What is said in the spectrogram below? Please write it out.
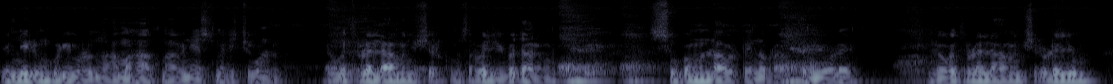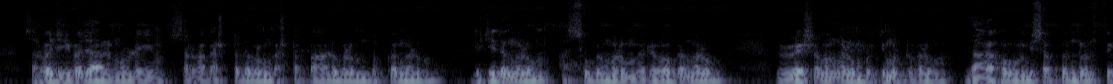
എന്നിലും കുടികൊള്ളുന്ന ആ മഹാത്മാവിനെ സ്മരിച്ചുകൊണ്ട് ലോകത്തിലുള്ള എല്ലാ മനുഷ്യർക്കും സർവജീവജാലങ്ങൾക്കും സുഖമുണ്ടാവട്ടെ എന്ന പ്രാർത്ഥനയോടെ ലോകത്തിലുള്ള എല്ലാ മനുഷ്യരുടെയും സർവജീവജാലങ്ങളുടെയും സർവ കഷ്ടതകളും കഷ്ടപ്പാടുകളും ദുഃഖങ്ങളും ദുരിതങ്ങളും അസുഖങ്ങളും രോഗങ്ങളും വിഷമങ്ങളും ബുദ്ധിമുട്ടുകളും ദാഹവും വിശപ്പും തീർത്ത്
